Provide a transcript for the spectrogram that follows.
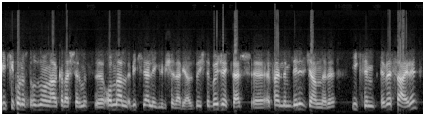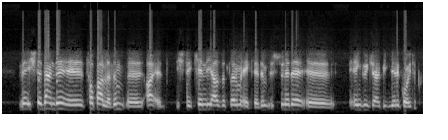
bitki konusunda uzman olan arkadaşlarımız onlar bitkilerle ilgili bir şeyler yazdı. İşte böcekler, efendim deniz canlıları, iklim vesaire. Ve işte ben de toparladım. işte kendi yazdıklarımı ekledim. Üstüne de e, en güncel bilgileri koyduk.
